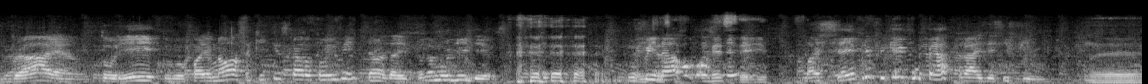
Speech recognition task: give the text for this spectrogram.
Brian, Toreto, eu falei, nossa, o que, que os caras estão inventando aí, pelo amor de Deus. No final eu gostei, Receio. mas sempre fiquei com o pé atrás desse filme. É,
